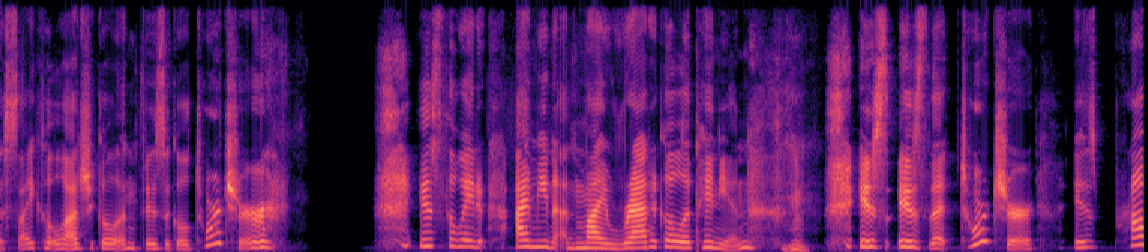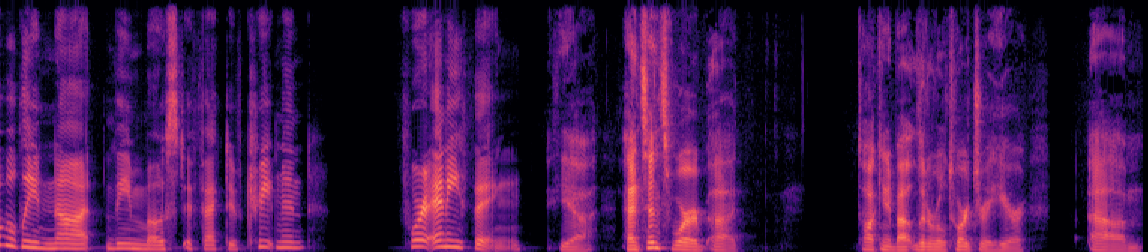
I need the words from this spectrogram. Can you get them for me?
psychological and physical torture is the way to I mean my radical opinion is is that torture is probably not the most effective treatment for anything. Yeah. And since we're uh, talking about literal torture here, um,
